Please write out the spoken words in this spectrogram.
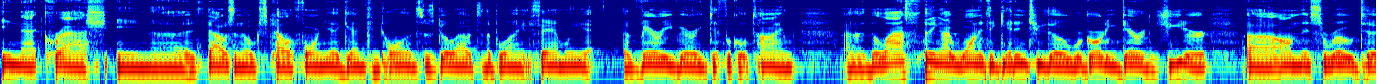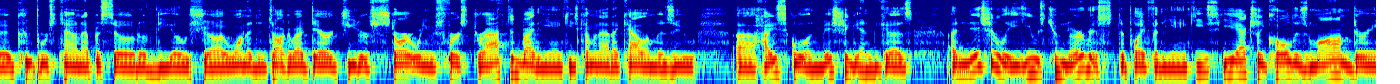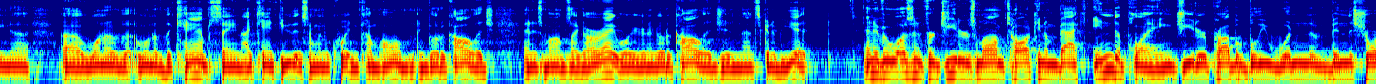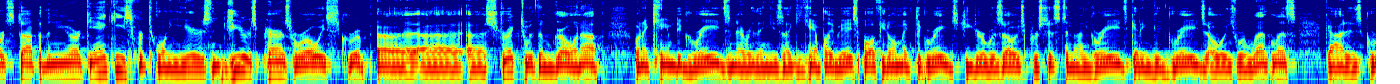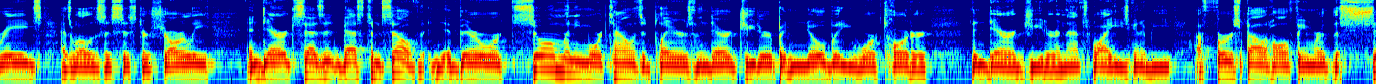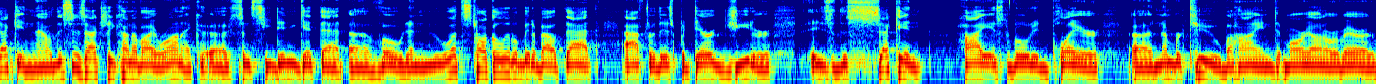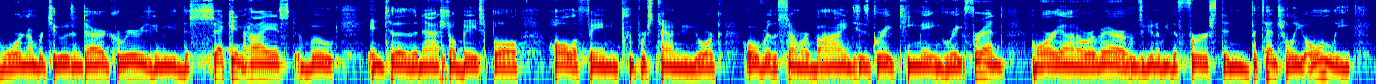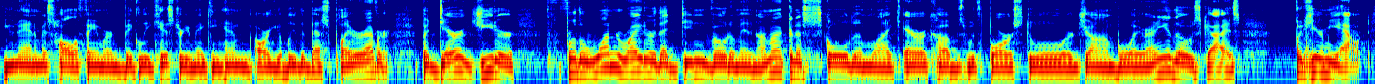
in that crash in uh, Thousand Oaks, California. Again, condolences go out to the Bryant family. A very, very difficult time. Uh, the last thing I wanted to get into, though, regarding Derek Jeter uh, on this road to Cooperstown episode of the O Show, I wanted to talk about Derek Jeter's start when he was first drafted by the Yankees coming out of Kalamazoo uh, High School in Michigan because – initially he was too nervous to play for the Yankees. He actually called his mom during uh, uh, one of the, one of the camps saying, "I can't do this. I'm going to quit and come home and go to college." And his mom's like, "All right, well you're going to go to college, and that's going to be it." And if it wasn't for Jeter's mom talking him back into playing, Jeter probably wouldn't have been the shortstop of the New York Yankees for 20 years. And Jeter's parents were always script, uh, uh, uh, strict with him growing up when it came to grades and everything. He's like, you can't play baseball if you don't make the grades. Jeter was always persistent on grades, getting good grades, always relentless, got his grades, as well as his sister Charlie. And Derek says it best himself. There were so many more talented players than Derek Jeter, but nobody worked harder than Derek Jeter, and that's why he's going to be a first ballot Hall of Famer. The second, now, this is actually kind of ironic uh, since he didn't get that uh, vote. And let's talk a little bit about that after this. But Derek Jeter is the second highest voted player, uh, number two behind Mariano Rivera. Wore number two his entire career. He's going to be the second highest vote into the National Baseball Hall of Fame in Cooperstown, New York, over the summer behind his great teammate and great friend Mariano Rivera, who's going to be the first and potentially only unanimous Hall of Famer in big league history, making him arguably the best player ever. But Derek Jeter, for the one writer that didn't vote him in, I'm not going to scold him like Eric Hubbs with Barstool or John Boy or any of those those guys. But hear me out.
